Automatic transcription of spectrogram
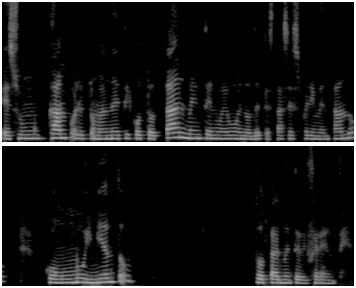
Es un campo electromagnético totalmente nuevo en donde te estás experimentando con un movimiento totalmente diferente.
